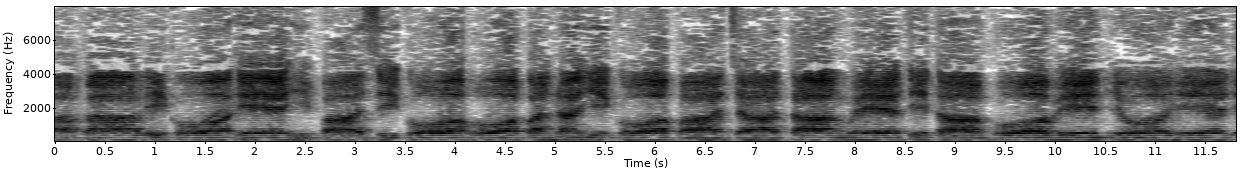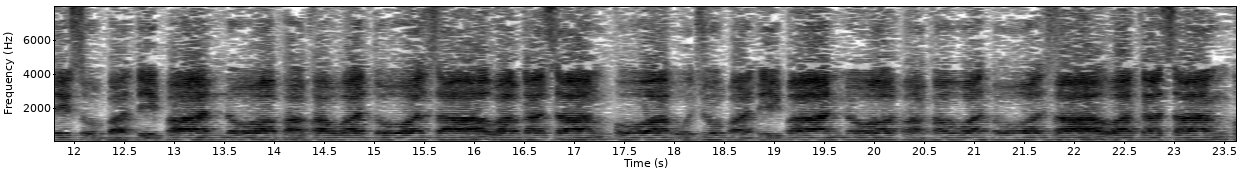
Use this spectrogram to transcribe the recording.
อาคาลิโกเอหิปัสสิโกโอปัญญิโกปัจจตังเวทิตาโพวินโยเฮติสุปฏิปันโนภะคะวะโตสาวกสังโฆอุชุปฏิปันโนภะคะวะโตสาวกสังโฆ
